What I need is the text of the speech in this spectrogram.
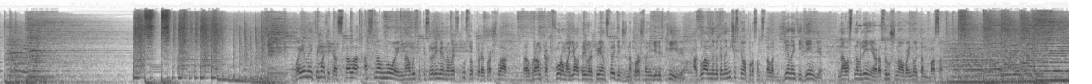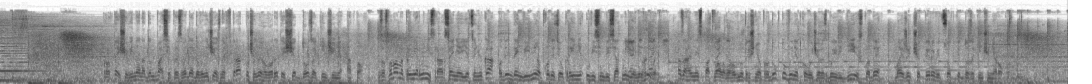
Военная тематика стала основной на выставке современного искусства, которая прошла э, в рамках форума Ялта European Strategy на прошлой неделе в Киеве. А главным экономическим вопросом стало, где найти деньги на восстановление разрушенного войной Донбасса. Про те, що війна на Донбасі призведе до величезних втрат, почали говорити ще до закінчення АТО. За словами прем'єр-міністра Арсенія Яценюка, один день війни обходиться Україні у 80 мільйонів гривень, а загальний спад валового внутрішнього продукту винятково через бойові дії складе майже 4% до закінчення року.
